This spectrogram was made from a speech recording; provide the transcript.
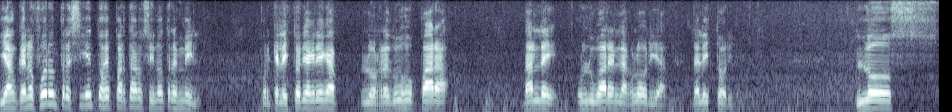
Y aunque no fueron 300 espartanos, sino 3.000, porque la historia griega los redujo para darle un lugar en la gloria de la historia. Los,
